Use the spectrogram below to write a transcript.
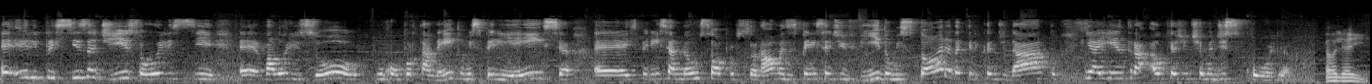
é, ele precisa disso, ou ele se é, valorizou um comportamento, uma experiência, é, experiência não só profissional, mas experiência de vida, uma história daquele candidato, e aí entra o que a gente chama de escolha. Olha aí.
